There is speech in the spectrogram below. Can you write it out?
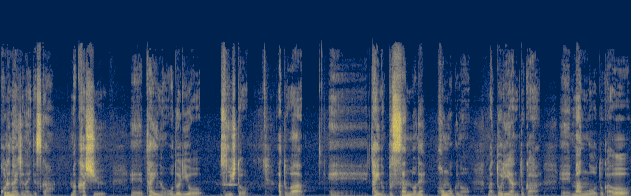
来れないじゃないですか。まあ、歌手、えー、タイの踊りをする人あとは、えタイの物産のね本国のまあ、ドリアンとか、えー、マンゴーとかを、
